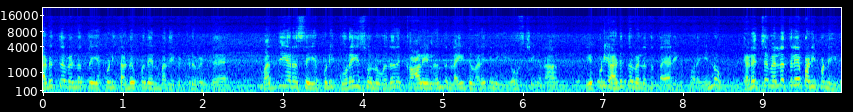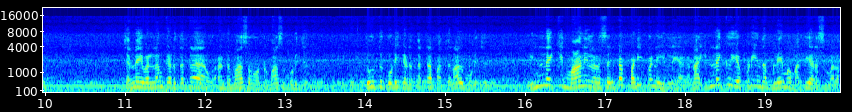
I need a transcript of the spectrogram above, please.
அடுத்த வெள்ளத்தை எப்படி தடுப்பது என்பதை விட்டுவிட்டு மத்திய அரசை எப்படி குறை சொல்லுவதுன்னு காலையிலேருந்து நைட்டு வரைக்கும் நீங்கள் யோசிச்சீங்கன்னா எப்படி அடுத்த வெள்ளத்தை தயாரிக்க போகிறீங்க இன்னும் கிடைச்ச வெள்ளத்திலே படிப்பனை இல்லை. சென்னை வெள்ளம் கிட்டத்தட்ட ரெண்டு மாதம் ஒன்றரை மாதம் முடிஞ்சது. தூத்துக்குடி கிட்டத்தட்ட பத்து நாள் முடிஞ்சது. இன்னைக்கு மாநில அரசுகிட்ட படிப்பனை இல்லையாங்கன்னா இன்னைக்கும் எப்படி இந்த பிளேமை மத்திய அரசு மேலே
